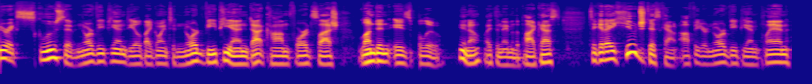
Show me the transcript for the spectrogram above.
your exclusive NordVPN deal by going to nordvpn.com forward slash London is blue. You know, like the name of the podcast, to get a huge discount off of your NordVPN plan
